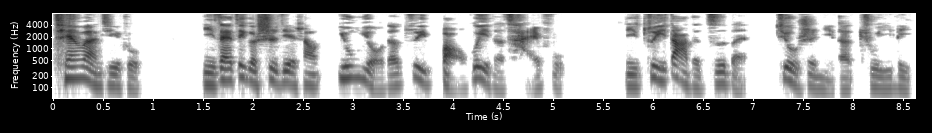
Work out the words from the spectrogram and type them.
千万记住，你在这个世界上拥有的最宝贵的财富，你最大的资本就是你的注意力。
